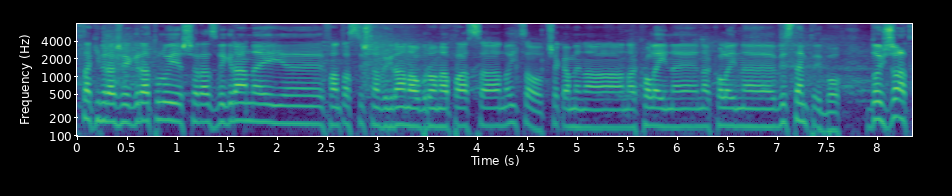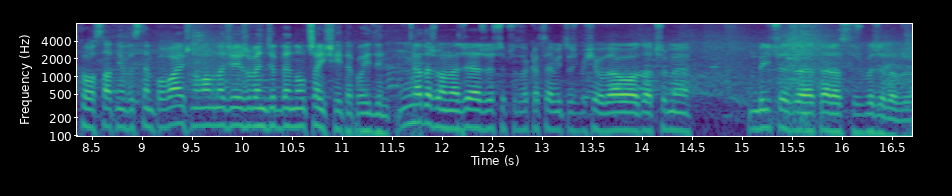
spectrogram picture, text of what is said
W takim razie gratuluję jeszcze raz wygranej. e, Fantastyczna wygrana, obrona pasa. No i co, czekamy na, na, kolejne, na kolejne występy, bo dość rzadko ostatnio występowałeś. No mam nadzieję, że będzie, będą częściej te pojedynki. No też mam nadzieję, że jeszcze przed wakacjami coś by się udało, zobaczymy liczę, że teraz już będzie dobrze.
